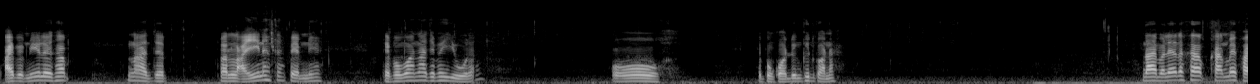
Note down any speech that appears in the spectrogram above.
ไปแบบนี้เลยครับ น่าจะปลาไหลนะถ้าแบบนี้ แต่ผมว่าน่าจะไม่อยู่แล้ว โอ้เดี๋ยวผมขอดึงขึ้นก่อนนะ ได้มาแล้วนะครับคันไม้ไผ่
